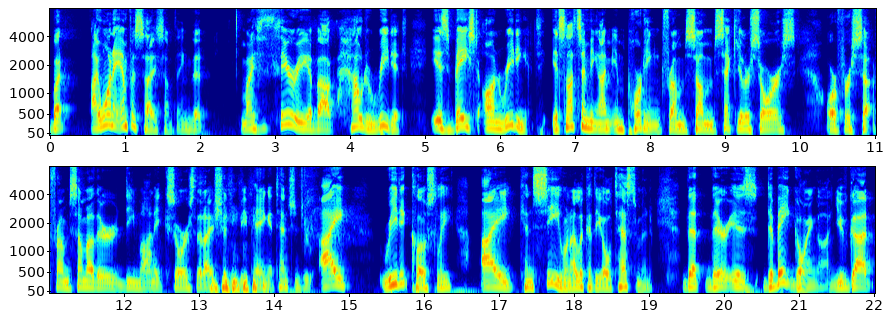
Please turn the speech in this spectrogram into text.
But I want to emphasize something that my theory about how to read it is based on reading it. It's not something I'm importing from some secular source or for from some other demonic source that I shouldn't be paying attention to. I read it closely. I can see when I look at the Old Testament that there is debate going on. You've got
